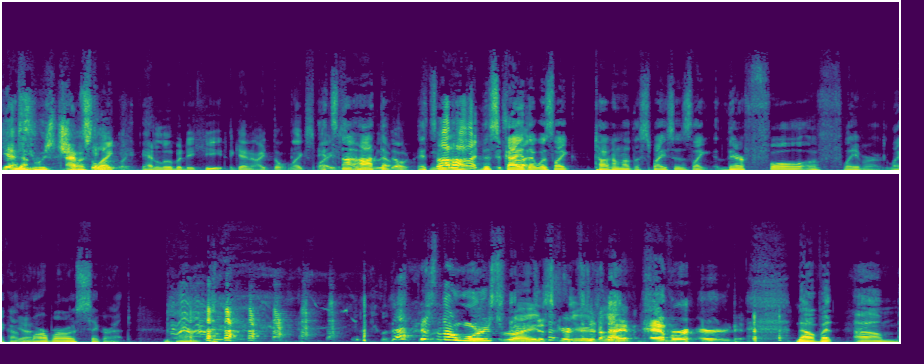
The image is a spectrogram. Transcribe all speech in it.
Yes, it was just absolutely. like it had a little bit of heat. Again, I don't like spice. It's not I hot really though. Don't. It's not, hot. This It's guy not. that was like talking about the spices, like they're full of flavor, like a Yeah. Marlboro cigarette. Um, This is the worst Right, description seriously. I've ever heard. no, but um,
